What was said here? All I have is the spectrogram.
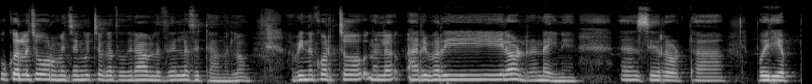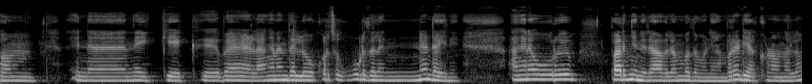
കുക്കറിൽ ചോറും വെച്ചാൽ ഉച്ചക്കത്തത് രാവിലത്തെ എല്ലാം സെറ്റാണല്ലോ അപ്പോൾ ഇന്ന് കുറച്ചോ നല്ല അരിപറിയില ഓർഡർ ഉണ്ടായിന് സിറോട്ട പൊരിയപ്പം പിന്നെ നെയ് കേക്ക് വേള അങ്ങനെ എന്തല്ലോ കുറച്ച് കൂടുതൽ തന്നെ ഉണ്ടായിന്. അങ്ങനെ ഓറ് പറഞ്ഞിന് രാവിലെ ഒമ്പത് മണിയാകുമ്പോൾ റെഡിയാക്കണമെന്നല്ലോ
